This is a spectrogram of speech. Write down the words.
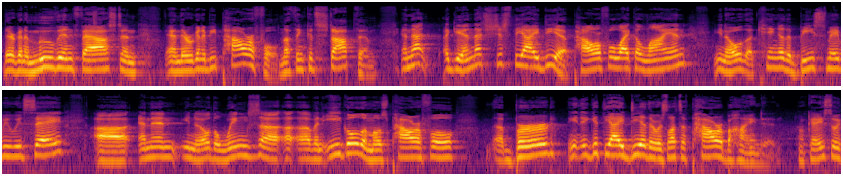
they were going to move in fast and, and they were going to be powerful. Nothing could stop them. And that, again, that's just the idea. Powerful like a lion, you know, the king of the beasts, maybe we'd say. Uh, and then, you know, the wings uh, uh of an eagle, the most powerful uh, bird. You, you get the idea there was lots of power behind it. Okay, so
